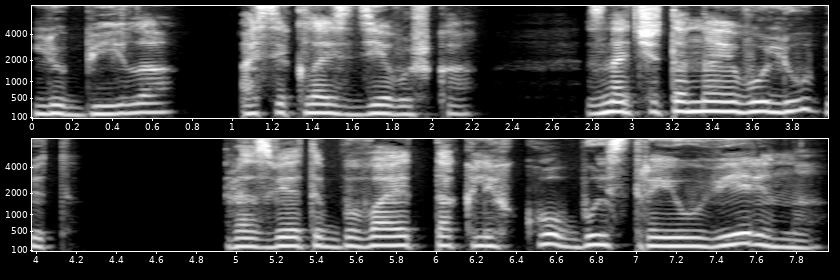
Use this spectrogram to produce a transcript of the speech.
«Любила?» — осеклась девушка. «Значит, она его любит?» Разве это бывает так легко, быстро и уверенно?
